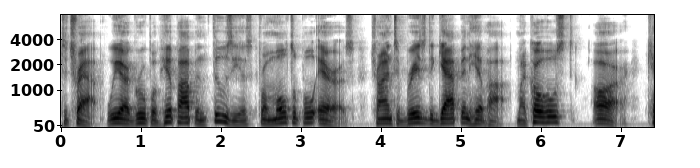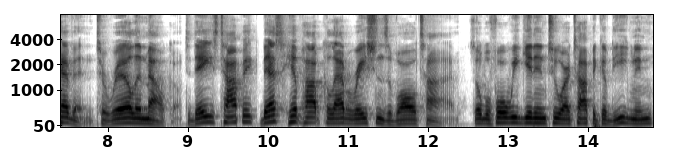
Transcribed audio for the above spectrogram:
to trap. We are a group of hip hop enthusiasts from multiple eras, trying to bridge the gap in hip hop. My co hosts are Kevin, Terrell, and Malcolm. Today's topic best hip hop collaborations of all time. So before we get into our topic of the evening,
